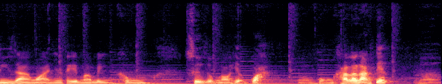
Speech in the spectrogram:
đi ra ngoài như thế mà mình không sử dụng nó hiệu quả cũng khá là đáng tiếc vâng.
